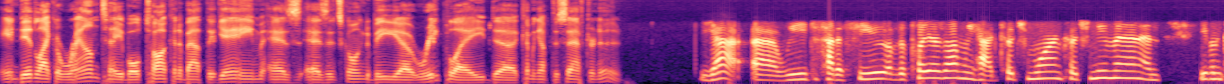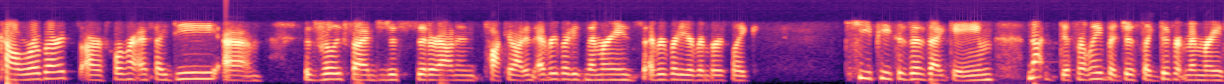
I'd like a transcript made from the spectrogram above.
and did like a roundtable talking about the game as as it's going to be uh, replayed uh, coming up this afternoon. Yeah, uh, we just had a few of the players on. We had Coach Moore and Coach Newman, and even Kyle Robarts, our former SID. Um, it was really fun to just sit around and talk about it. And everybody's memories, everybody remembers like key pieces of that game, not differently, but just like different memories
